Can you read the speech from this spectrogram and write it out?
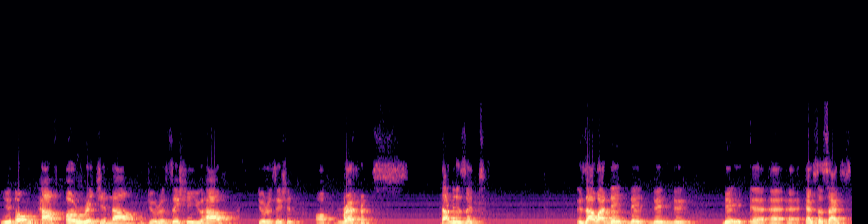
you don't have original jurisdiction, you have jurisdiction of reference. That is it. Is that what they, they, they, they, uh, uh, uh exercised?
